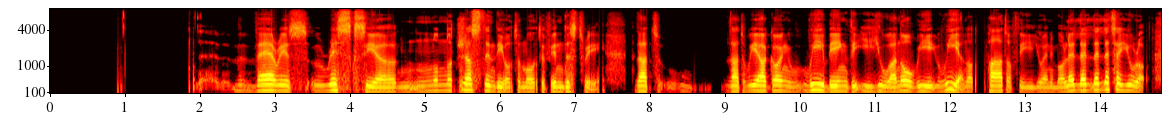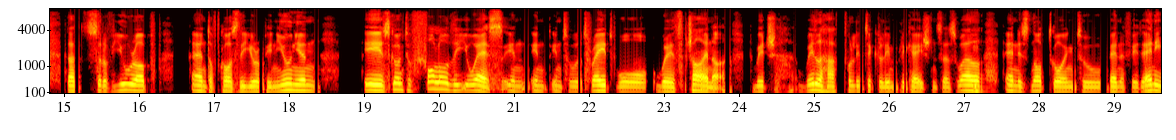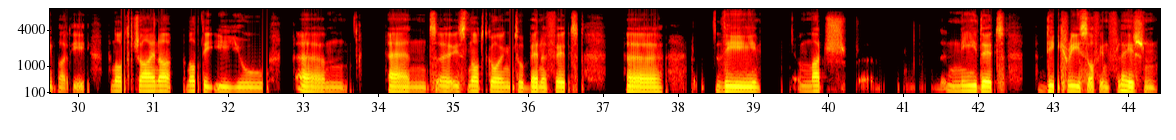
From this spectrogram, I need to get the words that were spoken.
uh, various risks here, not just in the automotive industry, that that we are going, we being the EU, I know we, we are not part of the EU anymore. Let, let, let, let's say Europe, that sort of Europe and of course the European Union is going to follow the US in, in, into a trade war with China, which will have political implications as well mm. and is not going to benefit anybody, not China, not the EU, um, and uh, is not going to benefit uh, the much needed decrease of inflation.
